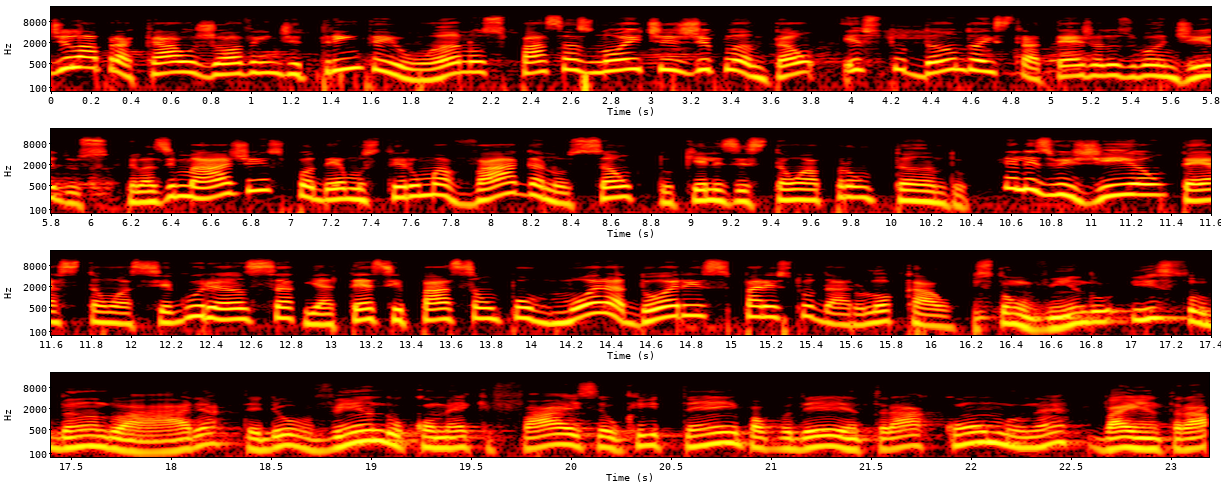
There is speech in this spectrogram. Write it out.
De lá para cá, o jovem de 31 anos passa as noites de plantão estudando a estratégia dos bandidos. Pelas imagens, podemos ter uma vaga noção do que eles estão aprontando. Eles vigiam, testam a segurança e até se passam por moradores para estudar o local. Estão vindo, estudando a área, entendeu? Vendo como é que faz, o que tem para poder entrar, como, né, vai entrar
